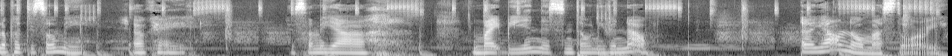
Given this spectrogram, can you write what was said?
to put this on me. Okay? Some of y'all might be in this and don't even know. Now, y'all know my story.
